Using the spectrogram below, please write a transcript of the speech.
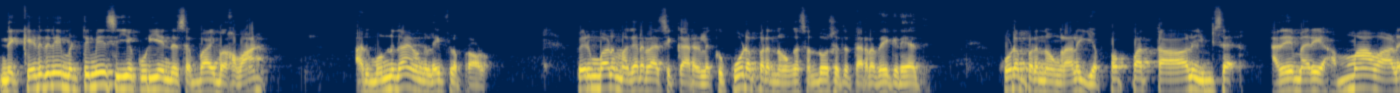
இந்த கெடுதலை மட்டுமே செய்யக்கூடிய இந்த செவ்வாய் பகவான் அது ஒன்று தான் இவங்க லைஃப்பில் ப்ராப்ளம் பெரும்பாலும் மகர ராசிக்காரர்களுக்கு கூட பிறந்தவங்க சந்தோஷத்தை தர்றதே கிடையாது. கூட பிறந்தவங்களால எப்போ பார்த்தாலும் இம்சை. அதே மாதிரி அம்மாவால்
